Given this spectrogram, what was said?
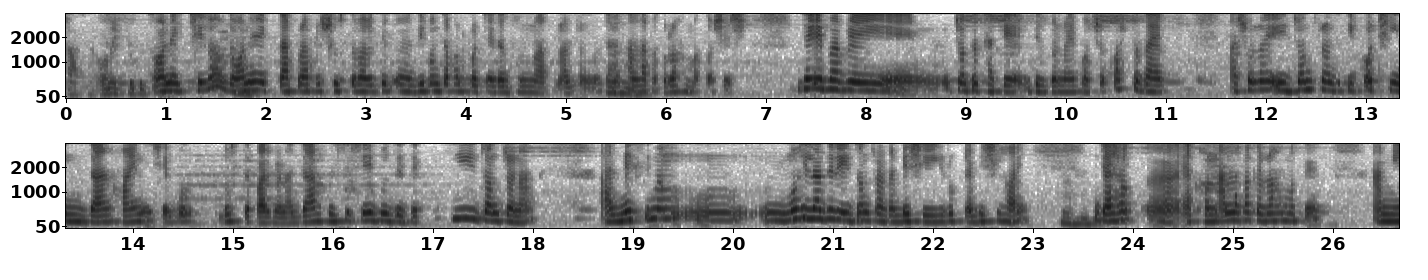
আচ্ছা অনেকটুকু ছিল। অনেক ছিল যে অনেক তারপর আপনি সুস্থভাবে জীব- জীবনযাপন করছেন এটা ধন্য আপনার জন্য। আল্লাহ পাকের রহমত অশেষ যে এভাবেই চলতে থাকে দীর্ঘ নয় বছর কষ্টদায়ক আসলে এই যন্ত্রণা যে কি কঠিন যার হয়নি সে বুঝতে পারবে না। যার হয়েছে সেই বুঝে যে কি যন্ত্রণা। আর ম্যাক্সিমাম মহিলাদের এই যন্ত্রণাটা বেশি এই রোগটা বেশি হয়। যাই হোক এখন আল্লাহ পাকের রহমতে আমি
